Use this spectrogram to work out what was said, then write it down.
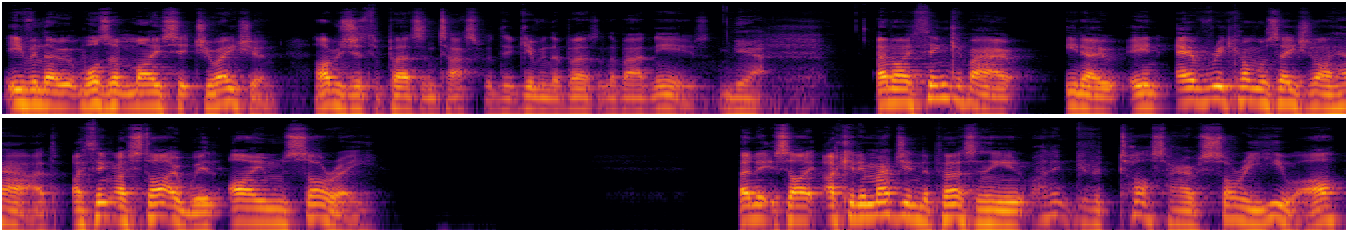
even though it wasn't my situation. I was just a person tasked with giving the person the bad news. Yeah. And I think about, you know, in every conversation I had, I think I started with, I'm sorry. And it's like, I can imagine the person thinking, I don't give a toss how sorry you are.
